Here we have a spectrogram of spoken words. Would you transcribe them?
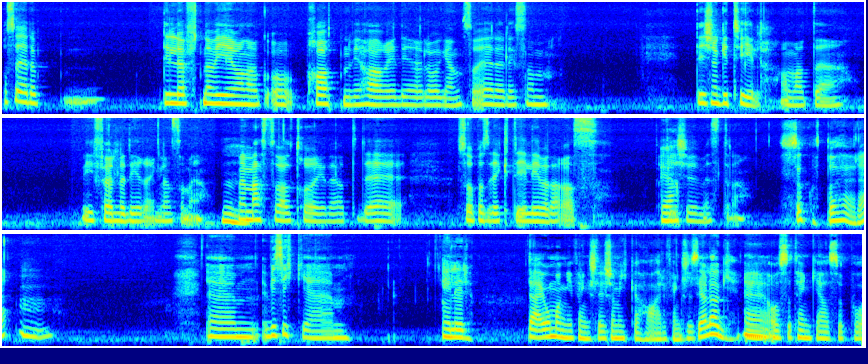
Og så er det de løftene vi gir og, og praten vi har i dialogen, så er det liksom Det er ikke noe tvil om at eh, vi følger de reglene som er. Mm. Men mest av alt tror jeg det at det er såpass viktig i livet deres at Ja. de ikke vil miste det. Så godt å høre. Mm. Um, hvis ikke Eller det er jo mange fengsler som ikke har fengselsdialog. Eh, og så tenker jeg også på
